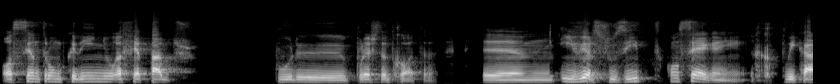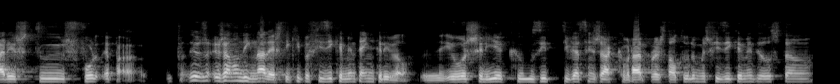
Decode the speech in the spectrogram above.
ou se entram um bocadinho afetados por, eh, por esta derrota. Um, ehm, e ver se os IT conseguem replicar este esforço. eu já não digo nada, esta equipa fisicamente é incrível. Eu acharia que os IT tivessem já a quebrar por esta altura, mas fisicamente eles estão,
